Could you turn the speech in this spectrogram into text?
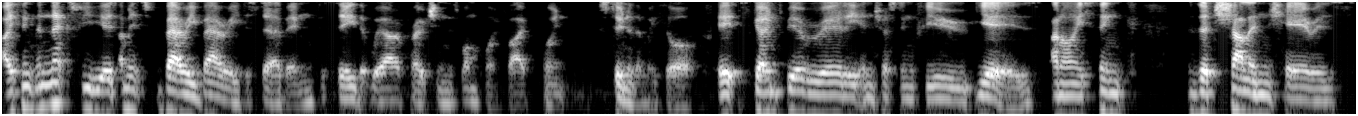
I think the next few years, I mean, it's very, very disturbing to see that we are approaching this 1.5 point sooner than we thought it's going to be a really interesting few years. And I think the challenge here is,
